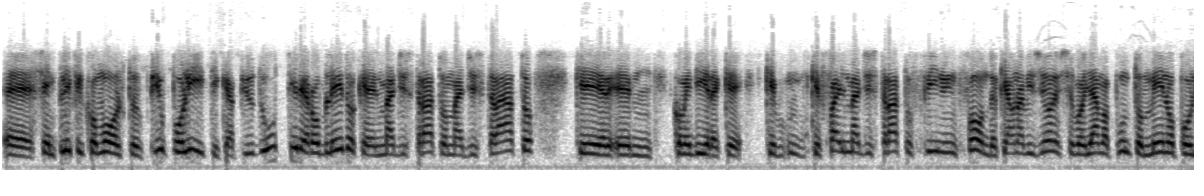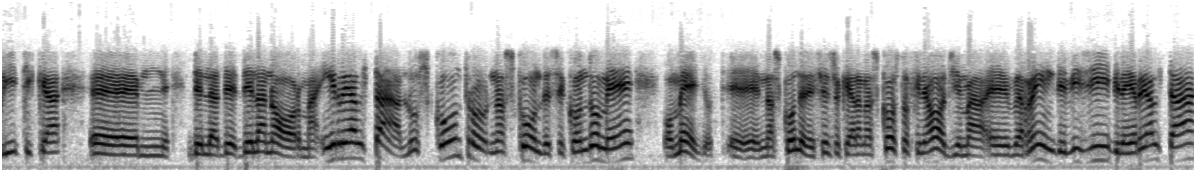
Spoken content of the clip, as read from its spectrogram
eh, semplifico molto, più politica, più duttile, Robledo che è il magistrato magistrato che, ehm, dire, che, che, che, fa il magistrato fino in fondo, che ha una visione se vogliamo appunto meno politica ehm, della, de, della, norma. In realtà lo scontro nasconde secondo me, o meglio, eh, nasconde nel senso che era nascosto fino ad oggi, ma eh, rende visibile in realtà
